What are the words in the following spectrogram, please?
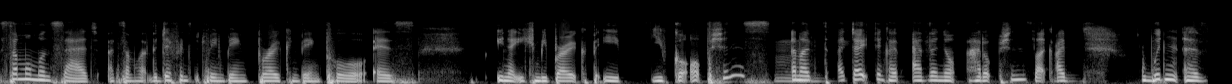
Someone once said at something like the difference between being broke and being poor is you know you can be broke, but you you've got options, mm. and I I don't think I've ever not had options. Like I wouldn't have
